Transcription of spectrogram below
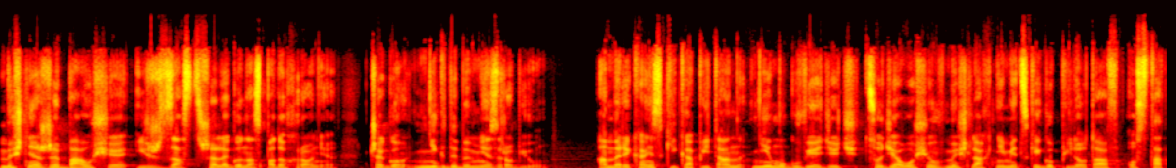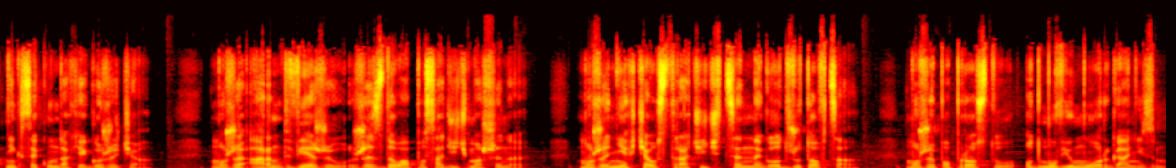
Myślę, że bał się, iż zastrzelę go na spadochronie, czego nigdy bym nie zrobił. Amerykański kapitan nie mógł wiedzieć, co działo się w myślach niemieckiego pilota w ostatnich sekundach jego życia. Może Arndt wierzył, że zdoła posadzić maszynę. Może nie chciał stracić cennego odrzutowca. Może po prostu odmówił mu organizm.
